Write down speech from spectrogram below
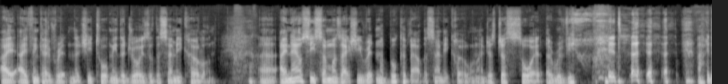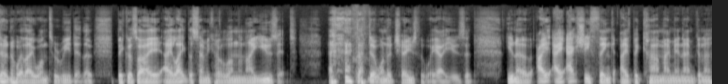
I, I think I've written that she taught me the joys of the semicolon. uh, I now see someone's actually written a book about the semicolon. I just just saw it, a review of it. I don't know whether I want to read it though, because I I like the semicolon and I use it. And I don't want to change the way I use it. You know, I, I actually think I've become, I mean, I'm going to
